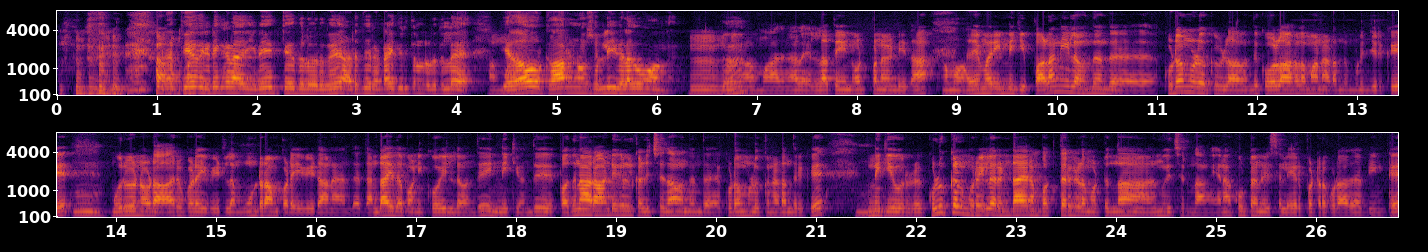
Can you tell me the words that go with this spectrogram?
ஏன்னா தேர்தல் இடைக்கால இடைத்தேர்தல் வருது. அடுத்து ரெண்டாயிரத்தி இருபத்தி நாலு வருதுல. ஏதாவது ஒரு காரணம் சொல்லி விலகுவாங்க. ஆமா. அதனால எல்லாத்தையும் நோட் பண்ண வேண்டியதுதான். ஆமா. அதே மாதிரி இன்னைக்கு பழனியில வந்து அந்த குடமுழக்கு விழா வந்து கோலாகலமா நடந்து முடிஞ்சிருக்கு. முருகனோட ஆறுபடை வீட்டுல மூன்றாம் படை வீடான அந்த தண்டாயுதபாணி கோயில்ல வந்து இன்னைக்கு வந்து பதினாறு ஆண்டுகள் கழிச்சு தான் வந்து இந்த குடமுழுக்கு நடந்திருக்கு. இன்னைக்கு ஒரு குலுக்கல் முறையில ரெண்டாயிரம் பக்தர்களை மட்டும்தான் அனுமதிச்சிருந்தாங்க. ஏன்னா கூட்ட நெரிசல் ஏற்பட்டுறக்கூடாது அப்படின்ட்டு.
